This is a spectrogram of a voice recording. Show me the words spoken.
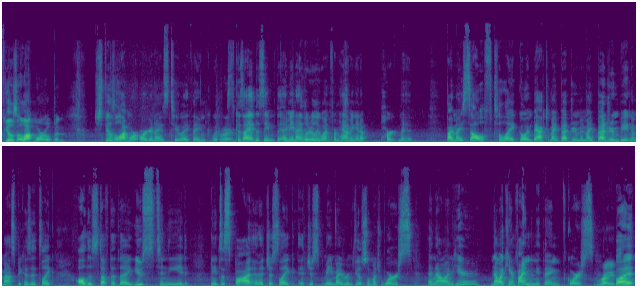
feels a lot more open. just feels a lot more organized too. I think with Right. because I had the same. Th- I mean, I literally went from having an apartment by myself to like going back to my bedroom and my bedroom being a mess because it's like all the stuff that I used to need needs a spot and it just like it just made my room feel so much worse. And now I'm here. Now I can't find anything, of course, Right. but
